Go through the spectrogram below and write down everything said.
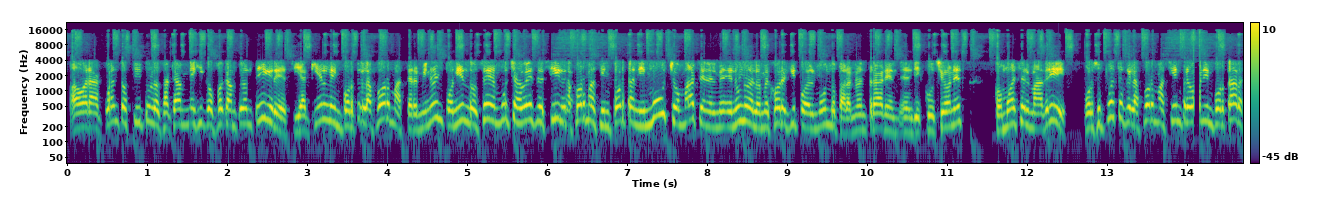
Ahora, ¿cuántos títulos acá en México fue campeón Tigres? ¿Y a quién le importó la forma? Terminó imponiéndose. Muchas veces sí, las formas importan y mucho más en, el- en uno de los mejores equipos del mundo para no entrar en, en discusiones como es el Madrid. Por supuesto que las formas siempre van a importar,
